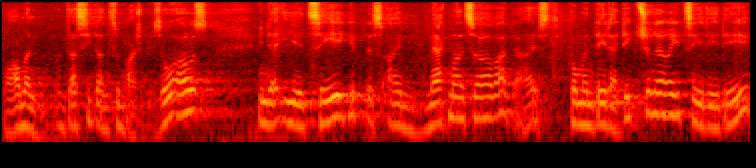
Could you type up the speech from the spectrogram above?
formen. Und das sieht dann zum Beispiel so aus. In der IEC gibt es einen Merkmalserver, der heißt Common Data Dictionary, CDD.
